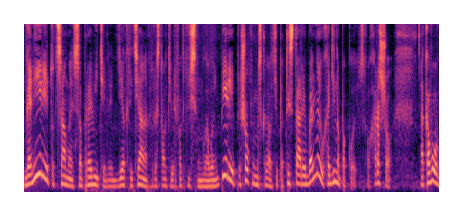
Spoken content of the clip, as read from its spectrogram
Галерий, тот самый соправитель Диоклетиана, который стал теперь фактическим главой империи, пришел к нему и сказал, типа, ты старый больной, уходи на покой. Сказал, хорошо. А кого?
